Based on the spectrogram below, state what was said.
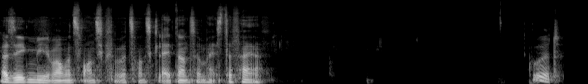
Also irgendwie waren wir 20, 25 Leute an so einer Meisterfeier. gut.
